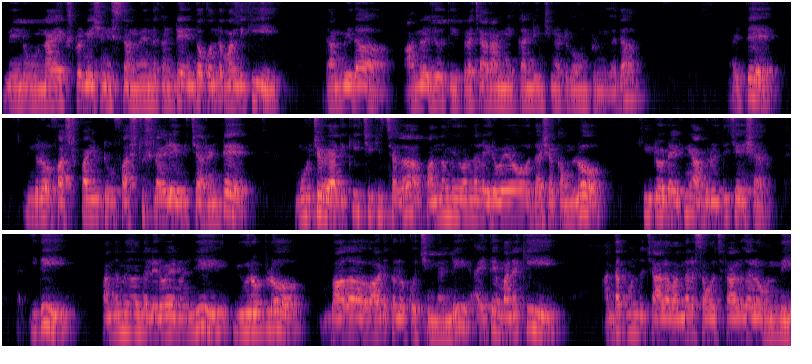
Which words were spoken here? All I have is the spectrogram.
నేను నా ఎక్స్ప్లెనేషన్ ఇస్తాను. ఎందుకంటే ఎంతో కొంతమందికి దాని మీద ఆంధ్రజ్యోతి ప్రచారాన్ని ఖండించినట్టుగా ఉంటుంది కదా. అయితే ఇందులో ఫస్ట్ పాయింట్ ఫస్ట్ స్లైడ్ ఏమి ఇచ్చారంటే మూర్ఛ వ్యాధికి చికిత్సగా పంతొమ్మిది వందల ఇరవయో దశకంలో కీటో డైట్ని అభివృద్ధి చేశారు. ఇది పంతొమ్మిది వందల ఇరవై నుంచి యూరోప్లో బాగా వాడుకలోకి వచ్చిందండి. అయితే మనకి అంతకుముందు చాలా వందల సంవత్సరాలుగా ఉంది.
